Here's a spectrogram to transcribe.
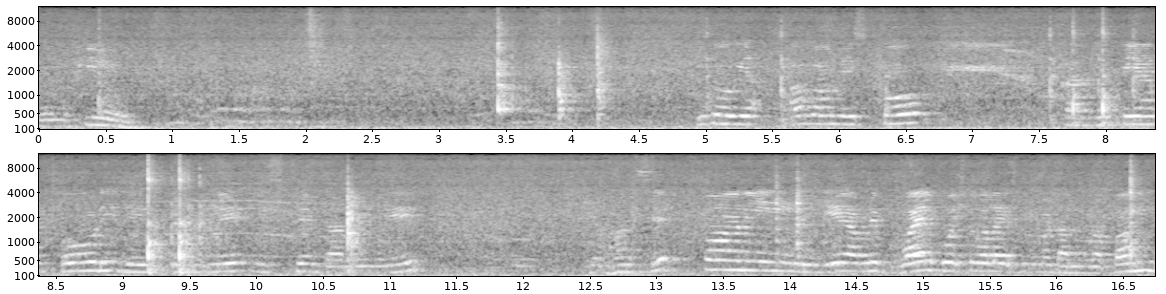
نمکین ٹھیک ہو گیا۔ اب ہم اس کو کر دیتے ہیں، تھوڑی دیر کے لیے اس کے ڈالیں گے۔ یہاں سے پانی۔ یہ ہم نے بوائل گوشت والا اس میں ڈالوں گا پانی۔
